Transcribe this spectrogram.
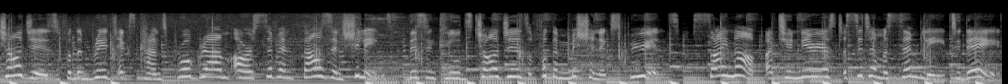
Charges for the Bridge Ex-Cans program are 7,000 shillings. This includes charges for the mission experience. Sign up at your nearest CITAM assembly today.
